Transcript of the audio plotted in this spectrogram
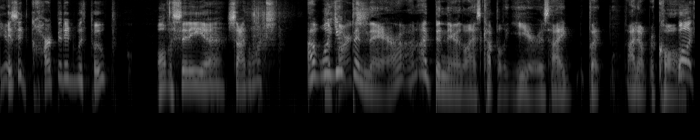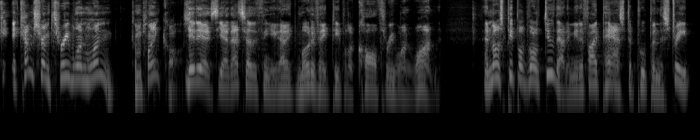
is it carpeted with poop? All the city uh, sidewalks. Uh, well, you've parks? been there, and I've been there in the last couple of years. I, but I don't recall. Well, it, it comes from three one one complaint calls. it is, yeah. That's the other thing. You got to motivate people to call three one one, and most people won't do that. I mean, if I passed a poop in the street,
